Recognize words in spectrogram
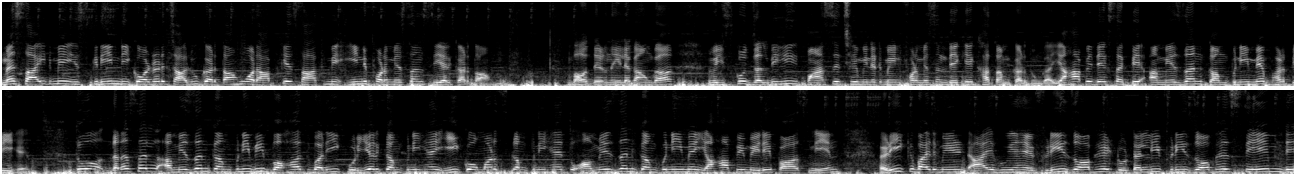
मैं साइड में स्क्रीन रिकॉर्डर चालू करता हूँ और आपके साथ में इन्फॉर्मेशन शेयर करता हूँ। बहुत देर नहीं लगाऊँगा। तो इसको जल्दी ही पाँच से छः मिनट में इन्फॉर्मेशन दे के ख़त्म कर दूँगा। यहाँ पे देख सकते हैं अमेज़न कंपनी में भर्ती है। तो दरअसल अमेज़न कंपनी भी बहुत बड़ी कुरियर कंपनी है ई कॉमर्स कंपनी है तो अमेज़न कंपनी में यहाँ पे मेरे पास में रिक्वायरमेंट आए हुए हैं। फ्री जॉब है टोटली फ्री जॉब है सेम डे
